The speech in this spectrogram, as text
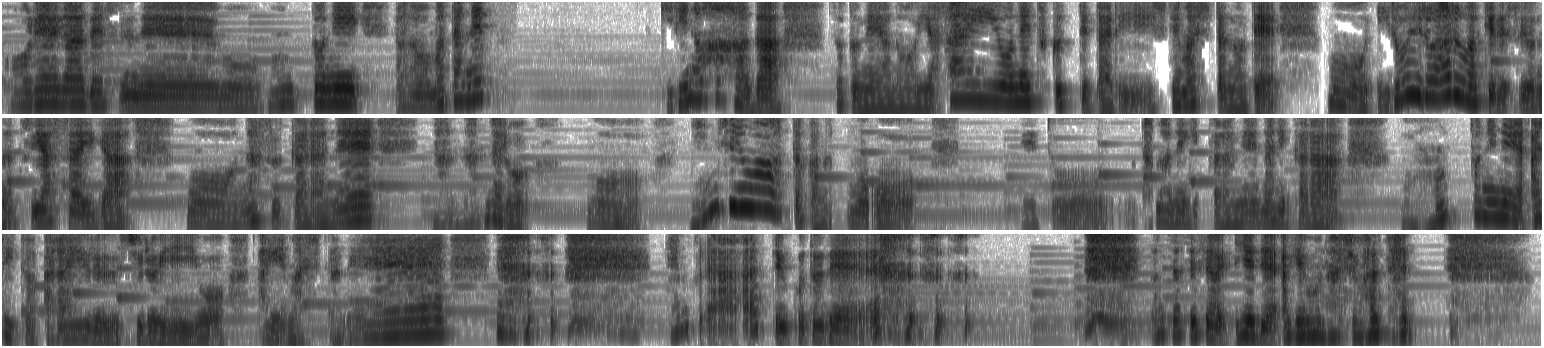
これがですね、もう本当に、あの、またね、義理の母が、ちょっとね、あの、野菜をね、作ってたりしてましたので、もういろいろあるわけですよ、夏野菜が。もう、ナスからね、な、なんだろう、もう、人参はあったかなもう、えっ、ー、と、玉ねぎからね、何から、もう本当にね、ありとあらゆる種類をあげましたね。天ぷらーっていうことで、お茶先生は家で揚げ物しません。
